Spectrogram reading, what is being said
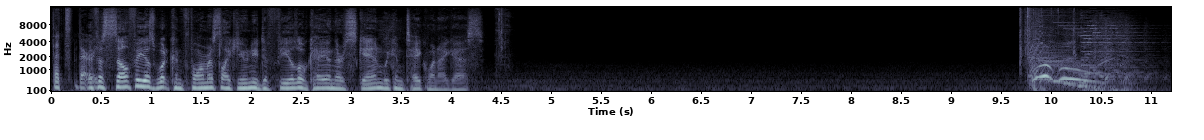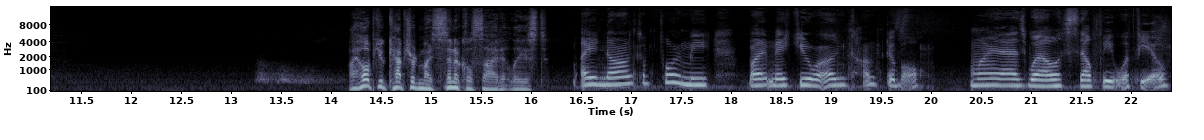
That's very. If a selfie is what conformists like you need to feel okay in their skin, we can take one, I guess. I hope you captured my cynical side at least. My non-conformity might make you uncomfortable. Might as well selfie with you.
